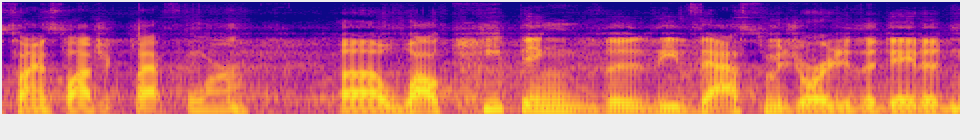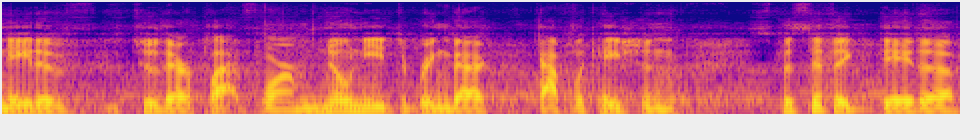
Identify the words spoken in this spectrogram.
Science Logic platform, uh, while keeping the, the vast majority of the data native to their platform. No need to bring back application specific data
